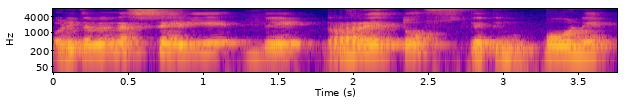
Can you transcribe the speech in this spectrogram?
ahorita hay una serie de retos que te impone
